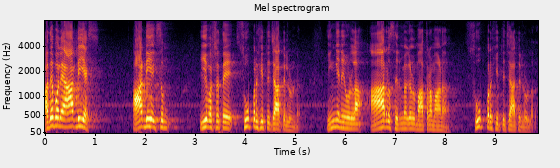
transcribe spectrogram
അതേപോലെ R D X R D എക്സും ഈ വർഷത്തെ സൂപ്പർ ഹിറ്റ് ചാർട്ടിലുണ്ട്. ഇങ്ങനെയുള്ള ആറ് സിനിമകൾ മാത്രമാണ് സൂപ്പർ ഹിറ്റ് ചാർട്ടിലുള്ളത്.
